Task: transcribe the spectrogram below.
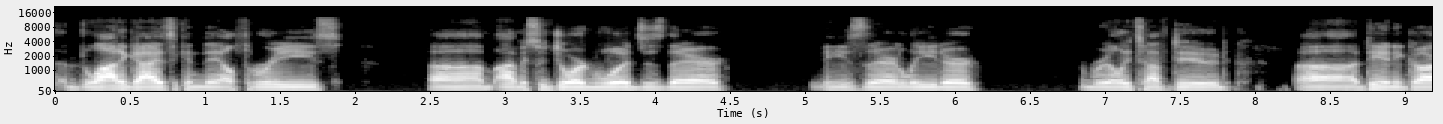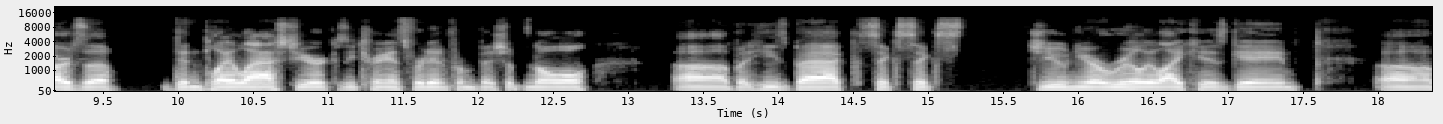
a lot of guys that can nail threes. Um, obviously, Jordan Woods is there. He's their leader. Really tough dude. Uh, Danny Garza didn't play last year because he transferred in from Bishop Noll, uh, but he's back. Six six junior. Really like his game. Uh,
